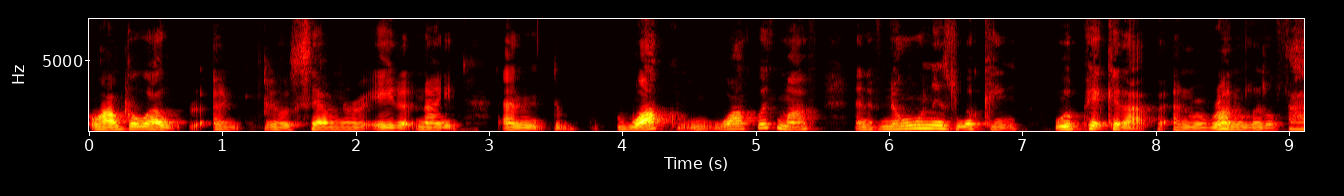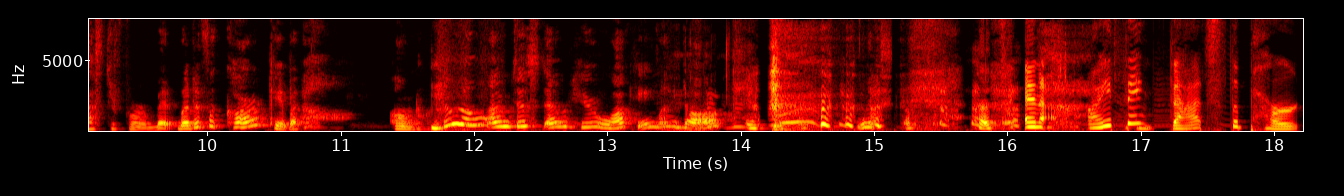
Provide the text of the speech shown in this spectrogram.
Well, I'll go out and you know seven or eight at night and walk walk with Muff. And if no one is looking, we'll pick it up and we'll run a little faster for a bit. But if a car came by, oh no, no, no, I'm just out here walking my dog. And I think that's the part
